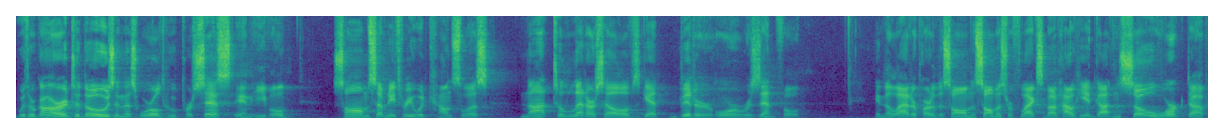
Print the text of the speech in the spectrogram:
With regard to those in this world who persist in evil, Psalm 73 would counsel us not to let ourselves get bitter or resentful. In the latter part of the psalm, the psalmist reflects about how he had gotten so worked up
